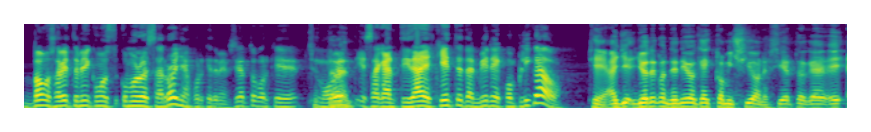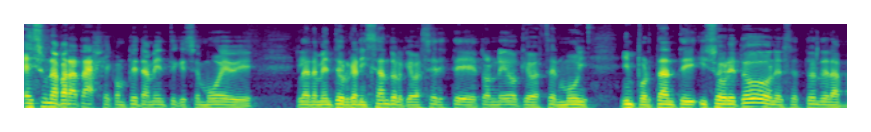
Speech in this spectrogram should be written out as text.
Vamos a ver también cómo, cómo lo desarrollan, porque también, ¿cierto? Porque mover esa cantidad de gente también es complicado. Sí, yo tengo entendido que hay comisiones, ¿cierto? Que e- es un aparataje completamente que se mueve claramente organizando lo que va a ser este torneo que va a ser muy importante y sobre todo en el sector de la,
